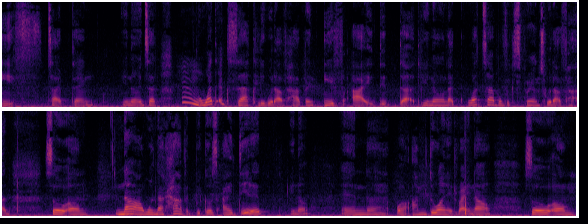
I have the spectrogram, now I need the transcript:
if type thing. You know, it's like, hmm, what exactly would have happened if I did that? You know, like what type of experience would I've had? So um, now I will not have it because I did it, you know, and uh, well, I'm doing it right now. So um,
